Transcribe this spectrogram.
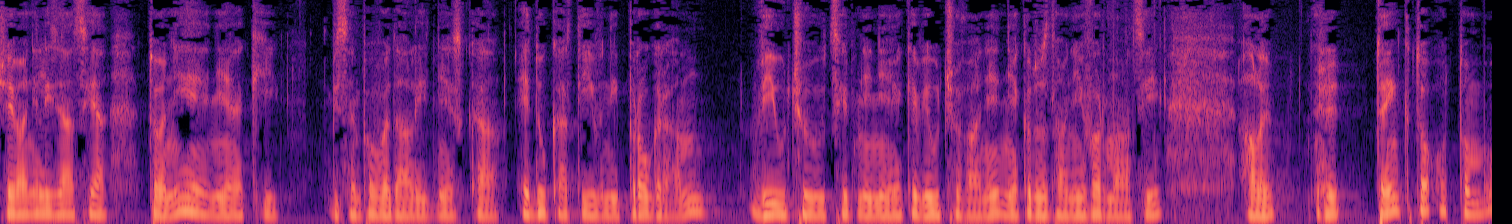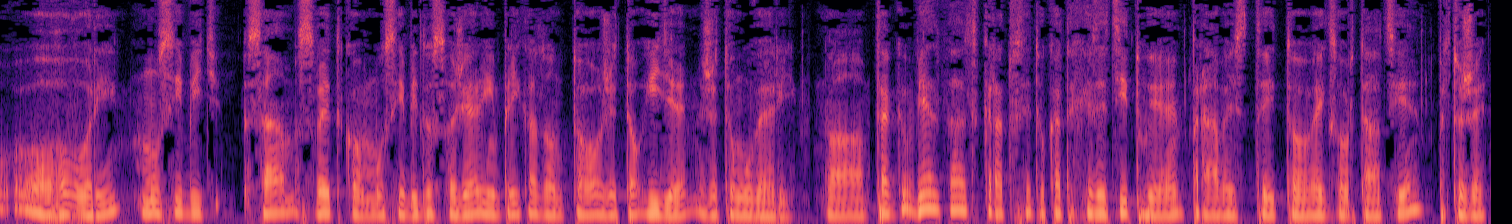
že evangelizácia to nie je nejaký, by sme povedali dneska, edukatívny program, vyučujúci mne nejaké vyučovanie, nejaké odozdávanie informácií, ale že ten, kto o tom hovorí, musí byť sám svetkom, musí byť dosť žiarým príkladom toho, že to ide, že tomu verí. No a tak viac, viackrát v tejto katechéze cituje práve z tejto exhortácie, pretože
